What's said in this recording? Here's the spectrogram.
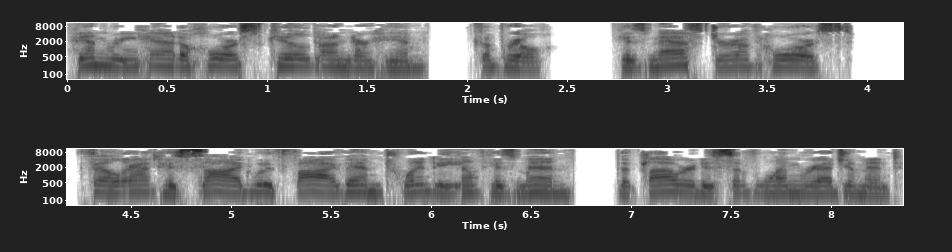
Henry had a horse killed under him. Cabral, his master of horse, fell at his side with five and twenty of his men. The cowardice of one regiment,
